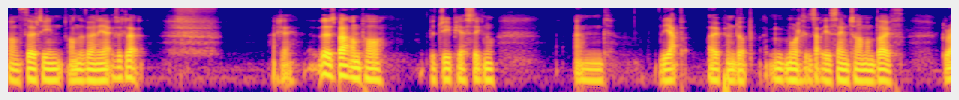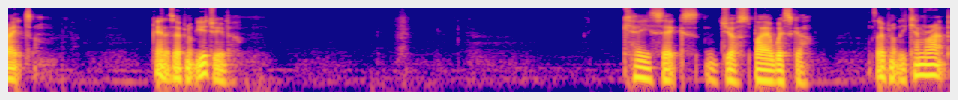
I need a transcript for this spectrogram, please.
on 13 on the Vernee X. Look at that. Okay, there's about on par with GPS signal. And the app opened up more or less exactly the same time on both. Great. Okay, let's open up YouTube. K6 just by a whisker. Let's open up the camera app.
